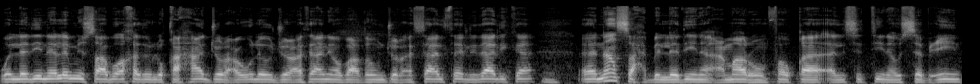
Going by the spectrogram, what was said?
والذين لم يصابوا أخذوا لقاحات جرعة أولى وجرعة ثانية وبعضهم جرعة ثالثة. لذلك آه، ننصح بالذين أعمارهم فوق الستين أو السبعين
